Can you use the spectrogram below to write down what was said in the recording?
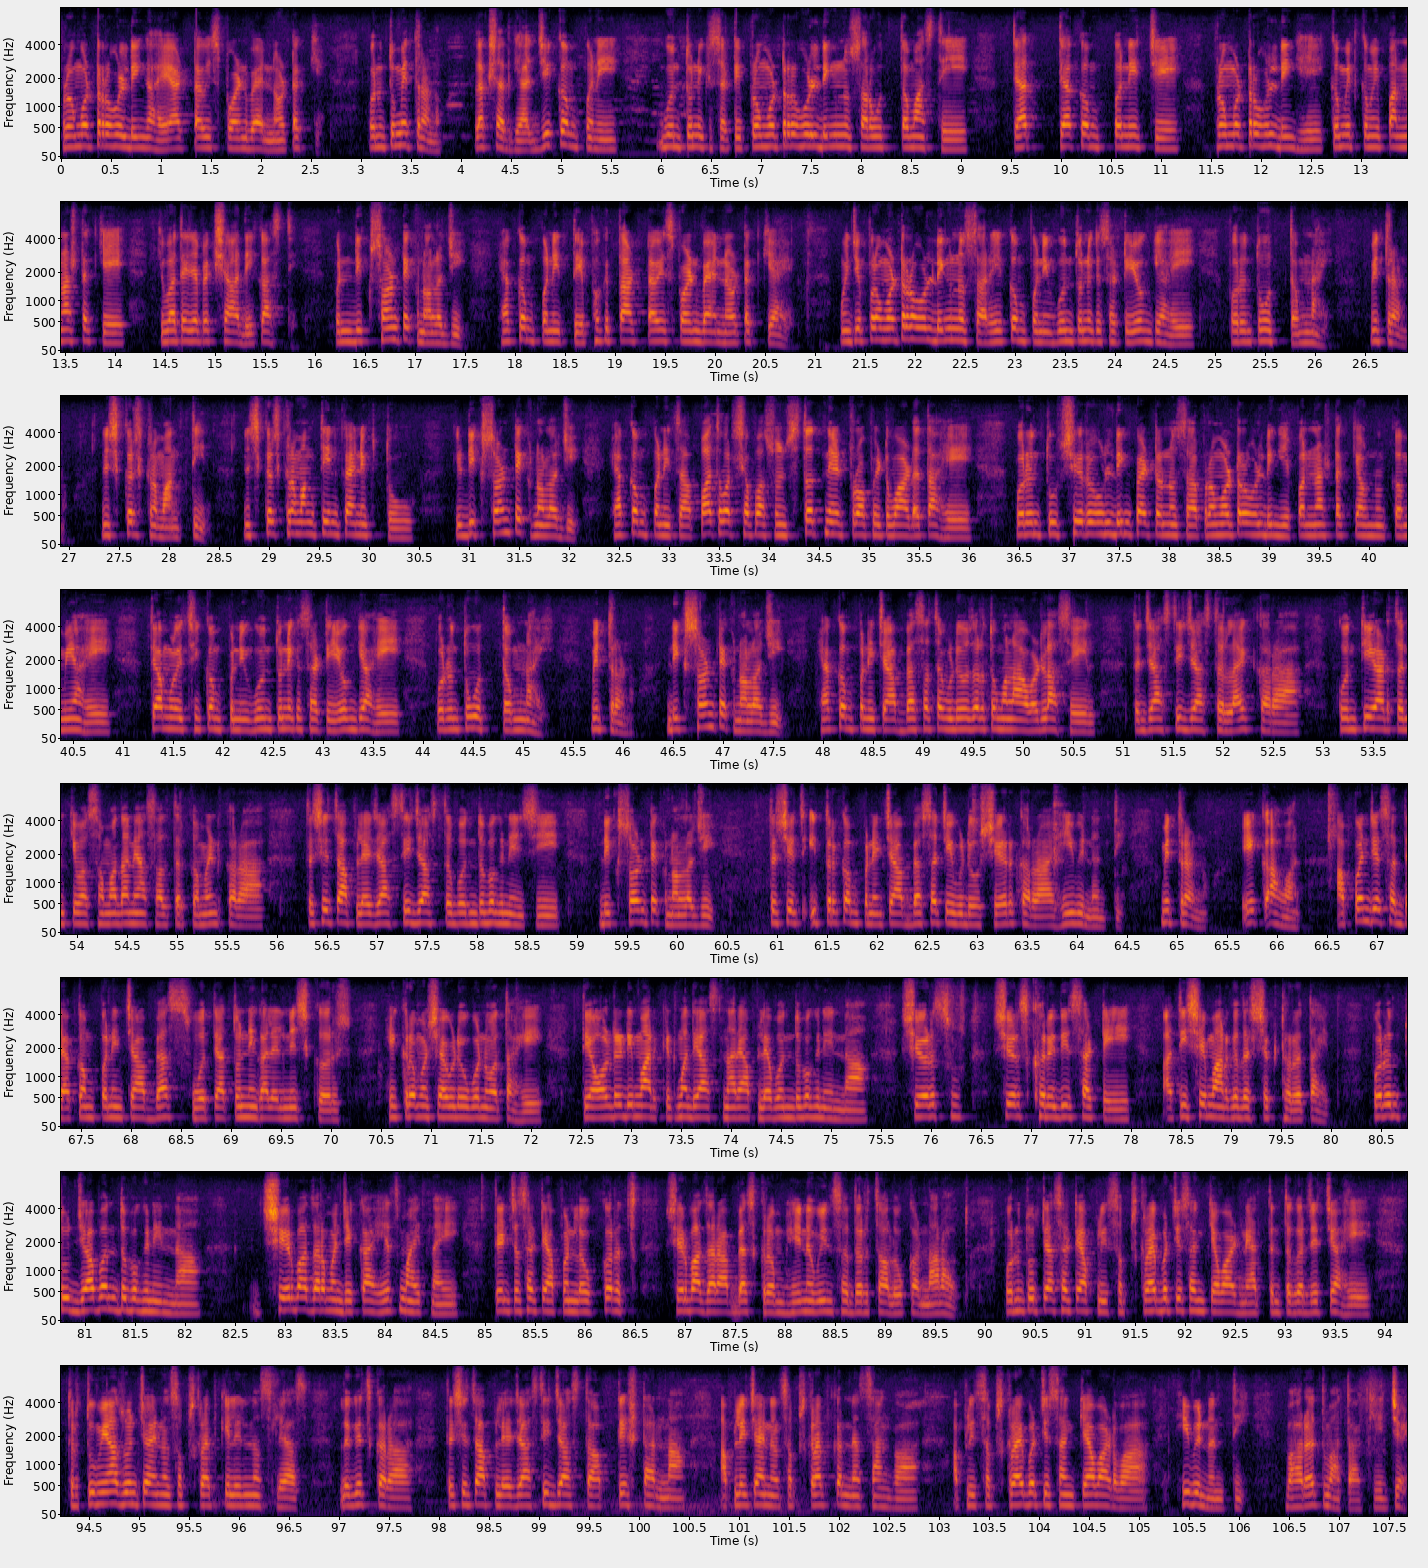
प्रमोटर होल्डिंग आहे अठ्ठावीस पॉईंट ब्याण्णव टक्के. परंतु मित्रांनो लक्षात घ्या जी कंपनी गुंतवणुकीसाठी प्रमोटर होल्डिंगनुसार उत्तम असते त्यात त्या कंपनीचे प्रमोटर होल्डिंग हे कमीत कमी पन्नास टक्के किंवा त्याच्यापेक्षा अधिक असते. पण डिक्सॉन टेक्नॉलॉजी ह्या कंपनीत ते फक्त अठ्ठावीस पॉईंट ब्याण्णव टक्के आहे. म्हणजे प्रमोटर होल्डिंगनुसार ही कंपनी गुंतवणुकीसाठी योग्य आहे परंतु उत्तम नाही. मित्रांनो निष्कर्ष क्रमांक तीन. निष्कर्ष क्रमांक तीन काय निघतो? की डिक्सॉन टेक्नॉलॉजी ह्या कंपनीचा पाच वर्षापासून सतत नेट प्रॉफिट वाढत आहे परंतु शेअर होल्डिंग पॅटर्ननुसार प्रमोटर होल्डिंग हे पन्नास टक्क्याहून कमी आहे. त्यामुळेच ही कंपनी गुंतवणुकीसाठी योग्य आहे परंतु उत्तम नाही. मित्रांनो डिक्सॉन टेक्नॉलॉजी ह्या कंपनीच्या अभ्यासाचा व्हिडिओ जर तुम्हाला आवडला असेल तर जास्तीत जास्त लाईक करा. कोणती अडचण किंवा समाधानी असाल तर कमेंट करा. तसेच आपल्या जास्तीत जास्त बंधू भगिनींशी डिक्सॉन टेक्नॉलॉजी तसेच इतर कंपन्यांच्या अभ्यासाचे व्हिडिओ शेअर करा ही विनंती. मित्रांनो एक आव्हान. आपण जे सध्या कंपनीचा अभ्यास व त्यातून निघालेले निष्कर्ष हे क्रमशः व्हिडिओ बनवत आहे ते ऑलरेडी मार्केटमध्ये असणाऱ्या आपल्या बंधू भगिनींना शेअर्स शेअर्स खरेदीसाठी अतिशय मार्गदर्शक ठरत आहेत. परंतु ज्या बंधू शेअर बाजार म्हणजे काय हेच माहीत नाही त्यांच्यासाठी आपण लवकरच शेअर बाजार अभ्यासक्रम हे नवीन सदर चालू करणार आहोत. परंतु त्यासाठी आपली सबस्क्रायबरची संख्या वाढणे अत्यंत गरजेचे आहे. तर तुम्ही अजून चॅनल सबस्क्राईब केलेले नसल्यास लगेच करा. तसेच आपल्या जास्तीत जास्त अपटेष्टांना आपले चॅनल सबस्क्राईब करण्यास सांगा. आपली सबस्क्रायबरची संख्या वाढवा. ही विनंती. भारत माता की जय.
